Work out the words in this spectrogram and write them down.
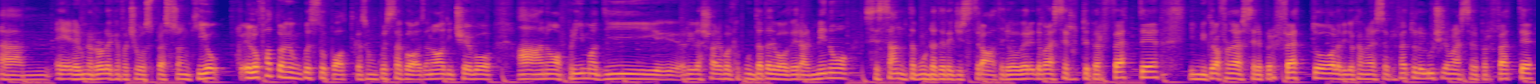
um, ed è un errore che facevo spesso anch'io, e l'ho fatto anche con questo podcast, con questa cosa, no? Dicevo, ah no, prima di rilasciare qualche puntata devo avere almeno 60 puntate registrate, devo avere, devono essere tutte perfette, il microfono deve essere perfetto, la videocamera deve essere perfetta, le luci devono essere perfette,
